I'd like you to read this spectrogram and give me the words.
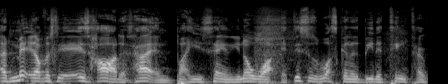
Admitted, obviously, it is hard, it's hurting, but he's saying, you know what? If this is what's gonna be the thing to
